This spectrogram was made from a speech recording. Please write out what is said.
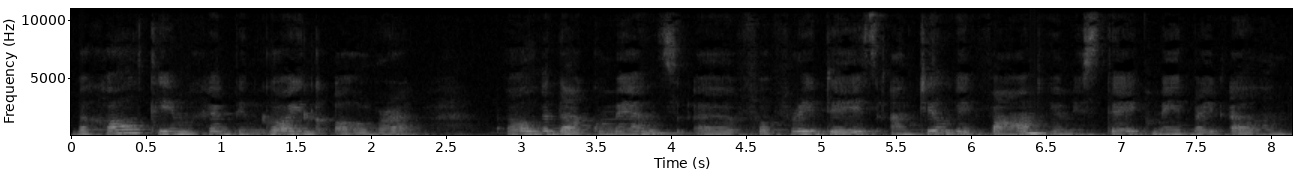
The whole team had been going over all the documents uh, for three days until they found the mistake made by Ellen.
